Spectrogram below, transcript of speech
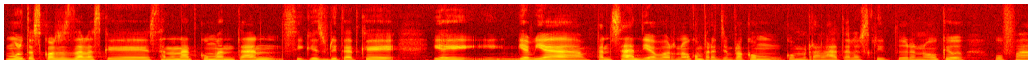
moltes coses de les que s'han anat comentant sí que és veritat que hi, hi, hi havia pensat llavors, no? com per exemple com, com relata l'escriptura, no? que ho fa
